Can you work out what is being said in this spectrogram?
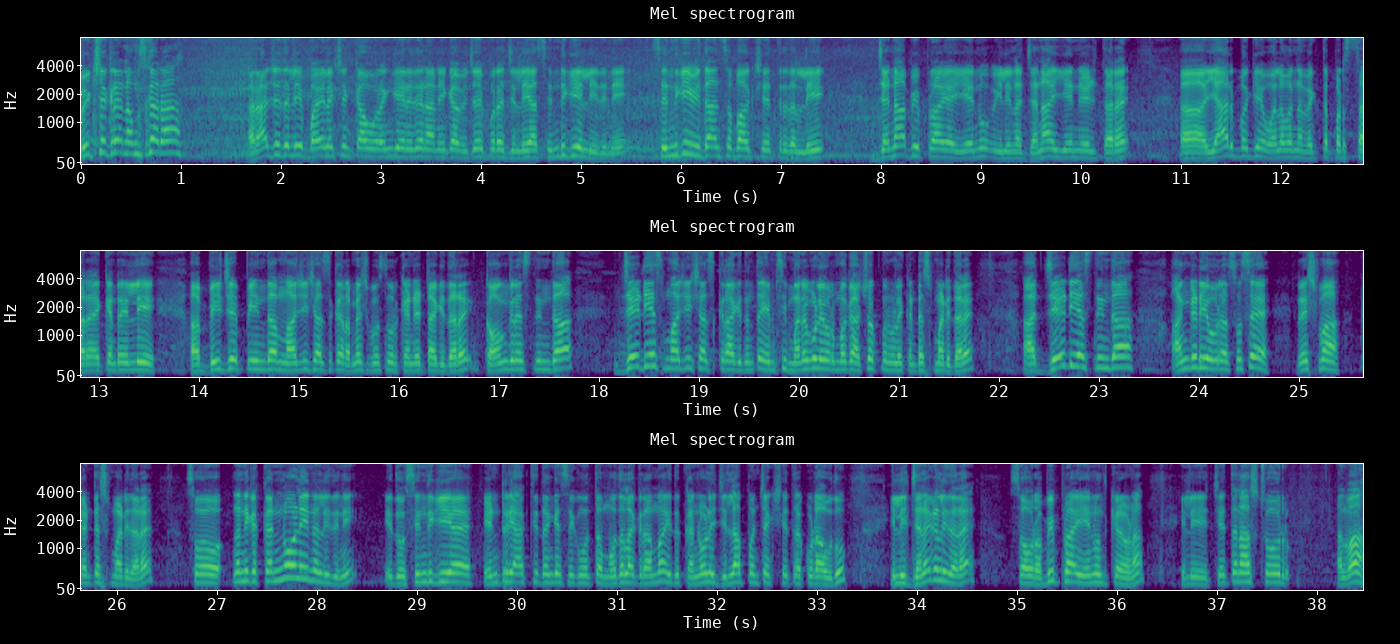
ವೀಕ್ಷಕರೇ, ನಮಸ್ಕಾರ. ರಾಜ್ಯದಲ್ಲಿ ಬೈ ಎಲೆಕ್ಷನ್ ಕಾವು ರಂಗೇರಿದೆ. ನಾನೀಗ ವಿಜಯಪುರ ಜಿಲ್ಲೆಯ ಸಿಂದಗಿಯಲ್ಲಿ ಇದ್ದೀನಿ ಸಿಂದಗಿ ವಿಧಾನಸಭಾ ಕ್ಷೇತ್ರದಲ್ಲಿ ಜನಾಭಿಪ್ರಾಯ ಏನು? ಇಲ್ಲಿನ ಜನ ಏನು ಹೇಳ್ತಾರೆ? ಯಾರ ಬಗ್ಗೆ ಒಲವನ್ನು ವ್ಯಕ್ತಪಡಿಸ್ತಾರೆ? ಯಾಕೆಂದರೆ ಇಲ್ಲಿ ಬಿ ಜೆ ಪಿಯಿಂದ ಮಾಜಿ ಶಾಸಕ ರಮೇಶ್ ಬಸ್ನೂರ್ ಕ್ಯಾಂಡಿಡೇಟ್ ಆಗಿದ್ದಾರೆ. ಕಾಂಗ್ರೆಸ್ನಿಂದ ಜೆ ಡಿ ಎಸ್ ಮಾಜಿ ಶಾಸಕರಾಗಿದ್ದಂಥ ಎಂ ಸಿ ಮನಗುಳಿ ಅವ್ರ ಮಗ ಅಶೋಕ್ ಮನಗುಳಿ ಕಂಟೆಸ್ಟ್ ಮಾಡಿದ್ದಾರೆ. ಜೆ ಡಿ ಎಸ್ನಿಂದ ಅಂಗಡಿಯವರ ಸೊಸೆ ರೇಷ್ಮಾ ಕಂಟೆಸ್ಟ್ ಮಾಡಿದ್ದಾರೆ. ಸೊ ನಾನೀಗ ಕನ್ನೋಳಿನಲ್ಲಿದ್ದೀನಿ ಇದು ಸಿಂದಗಿಯ ಎಂಟ್ರಿ ಆಗ್ತಿದ್ದಂಗೆ ಸಿಗುವಂಥ ಮೊದಲ ಗ್ರಾಮ ಇದು ಕನ್ನೋಳಿ ಜಿಲ್ಲಾ ಪಂಚಾಯತ್ ಕ್ಷೇತ್ರ ಕೂಡ ಹೌದು. ಇಲ್ಲಿ ಜನಗಳಿದ್ದಾರೆ ಸೊ ಅವ್ರ ಅಭಿಪ್ರಾಯ ಏನು ಅಂತ ಕೇಳೋಣ. ಇಲ್ಲಿ ಚೇತನಾ ಸ್ಟೋರ್ ಅಲ್ವಾ?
